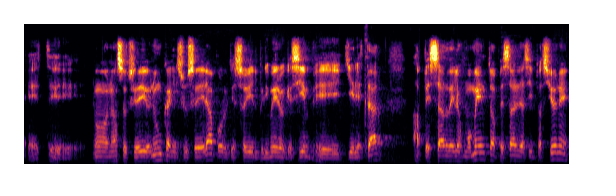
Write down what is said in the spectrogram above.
Este, no, no ha sucedido nunca ni sucederá porque soy el primero que siempre quiere estar, a pesar de los momentos, a pesar de las situaciones,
